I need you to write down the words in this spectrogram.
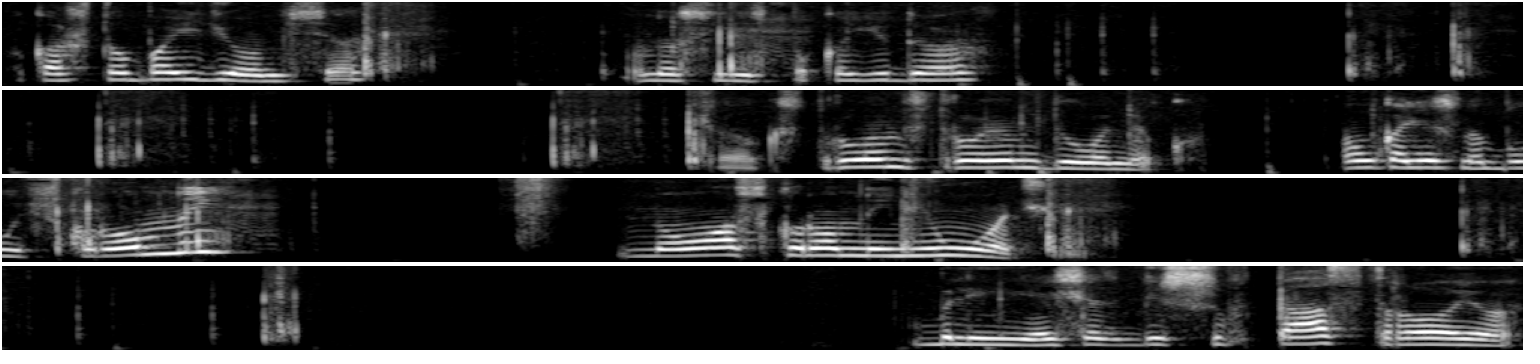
Пока что обойдемся. У нас есть пока еда. Так, строим, строим домик. Он, конечно, будет скромный. но скромный не очень. Блин, я сейчас без шифта строю.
